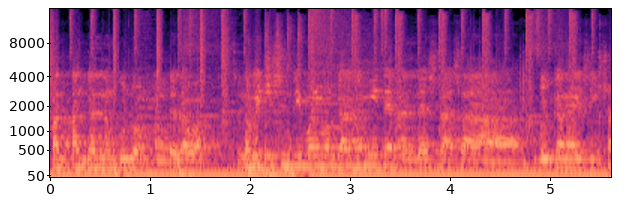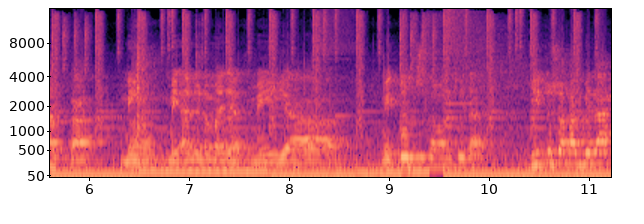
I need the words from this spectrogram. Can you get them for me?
pantanggal ng gulong, yung Oh. dalawa. Na which is hindi mo naman gagamitin unless nasa vulcanizing shop ka. May Oh. may ano naman yan, may ah, may tools naman sila. Dito sa kabila,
